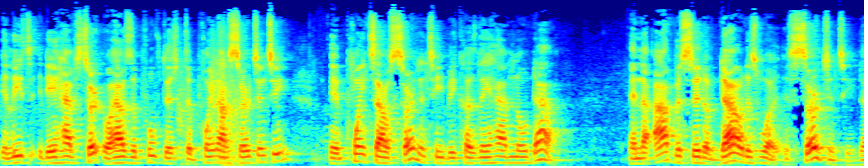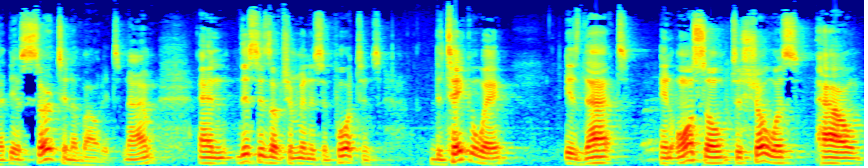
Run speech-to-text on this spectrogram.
It leads they have certain or has the proof to, to point out certainty. It points out certainty because they have no doubt. And the opposite of doubt is what? Is certainty, that they're certain about it. Now, and this is of tremendous importance. The takeaway is that, and also to show us how,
